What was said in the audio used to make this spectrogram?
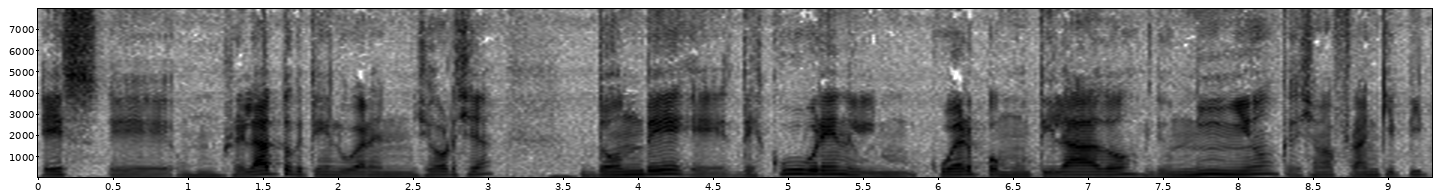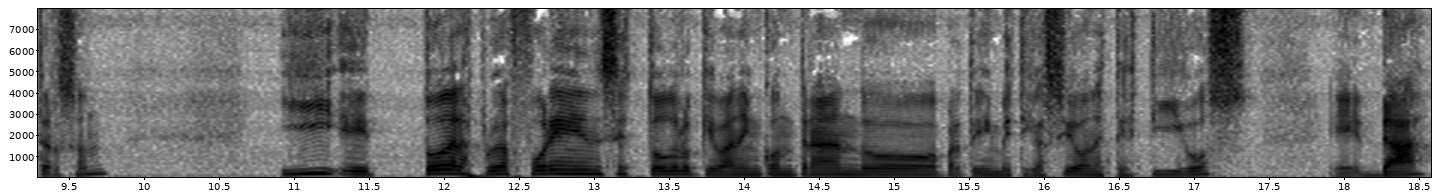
es eh, un relato que tiene lugar en Georgia, donde eh, descubren el cuerpo mutilado de un niño que se llama Frankie Peterson y todas las pruebas forenses, todo lo que van encontrando a partir de investigaciones, testigos, da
